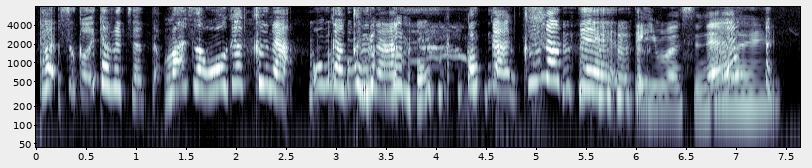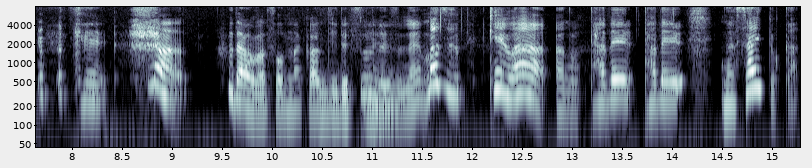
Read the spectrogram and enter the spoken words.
たすごい食べちゃった。まず音楽な。音楽な。音楽の音音楽なってって言いますね。はい。けまあ普段はそんな感じですね。そうですね。まずけはあの食べ食べなさいとかっ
